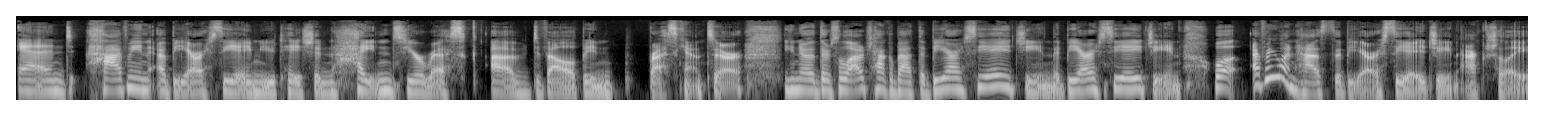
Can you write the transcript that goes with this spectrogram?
And having a BRCA mutation heightens your risk of developing breast cancer. You know, there's a lot of talk about the BRCA gene, the BRCA gene. Well, everyone has the BRCA gene, actually.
